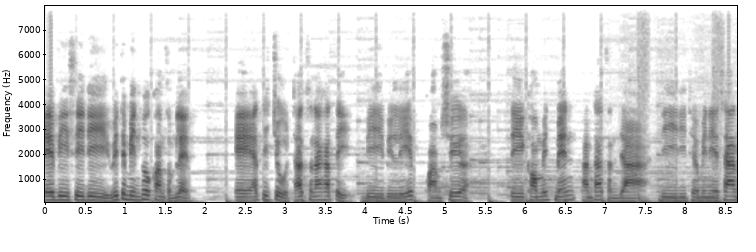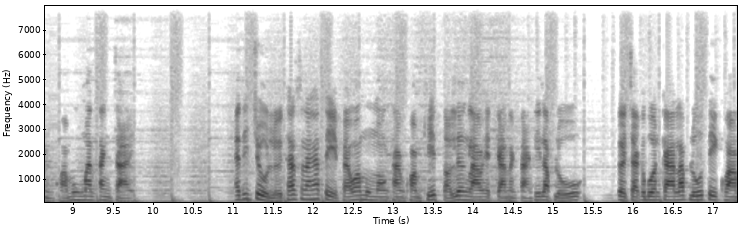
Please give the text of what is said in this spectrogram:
A B C D วิตามินเพื่อความสำเร็จ A attitude ทัศนคติ B belief ความเชื่อ C commitment พันธสัญญา D determination ความมุ่งมั่นตั้งใจ attitude หรือทัศนคติแปลว่ามุมมองทางความคิดต่อเรื่องราวเหตุการณ์ต่างๆ ที่รับรู้ เกิดจากกระบวนการรับรู้ตีความ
